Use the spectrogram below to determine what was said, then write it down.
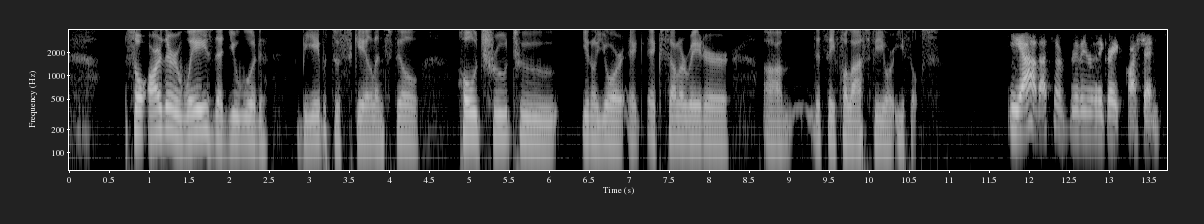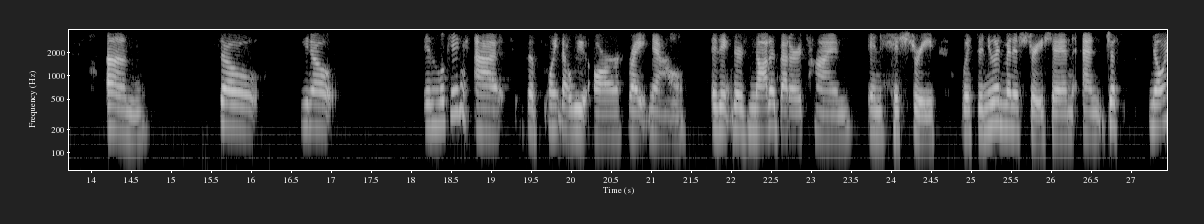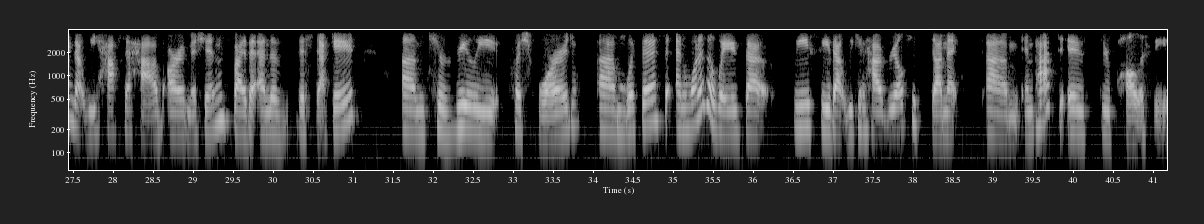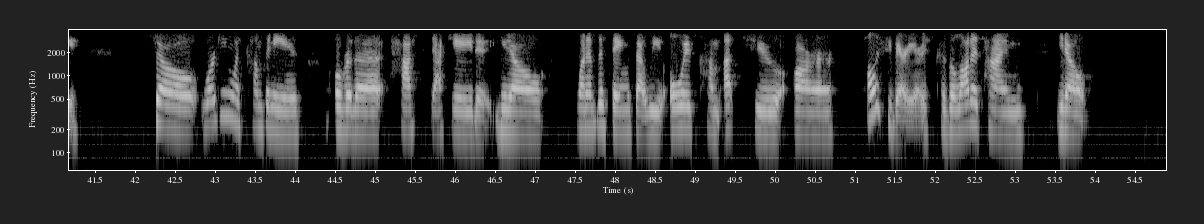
So, are there ways that you would be able to scale and still hold true to you know your accelerator, um, let's say philosophy or ethos? Yeah, that's a really, really great question. Um, so, you know, in looking at the point that we are right now, I think there's not a better time in history with the new administration and just knowing that we have to have our emissions by the end of this decade um, to really push forward um, with this. And one of the ways that we see that we can have real systemic um, impact is through policy. So, working with companies over the past decade, you know, one of the things that we always come up to are policy barriers because a lot of times, you know,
